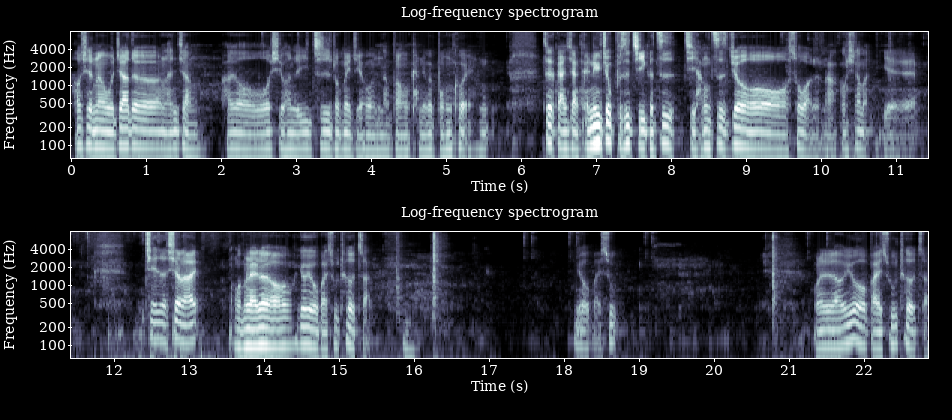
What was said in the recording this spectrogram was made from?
好险呢，我家的蓝讲还有我喜欢的一只都没结婚，那不然我肯定会崩溃。这个感想肯定就不是几个字、几行字就说完了。那恭喜他们！也、yeah、接着下来，我们来聊悠悠白书特展。悠悠白书，我来聊悠悠白书特展。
